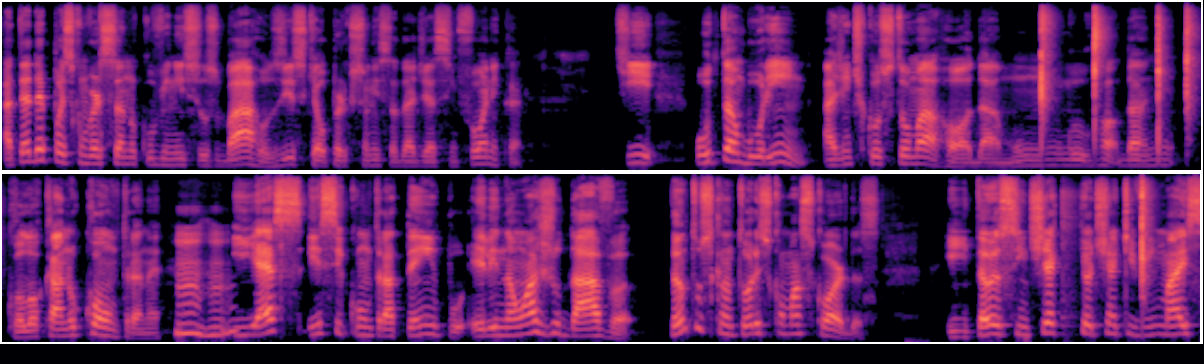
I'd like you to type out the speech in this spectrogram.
até depois conversando com o Vinícius Barros, isso que é o percussionista da Jazz Sinfônica, que o tamborim a gente costuma roda mundo, roda colocar no contra, né? Uhum. E esse contratempo ele não ajudava tanto os cantores como as cordas. Então eu sentia que eu tinha que vir mais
